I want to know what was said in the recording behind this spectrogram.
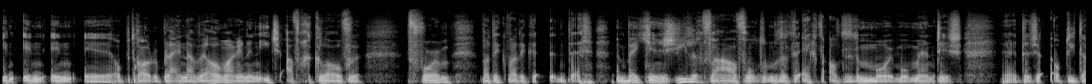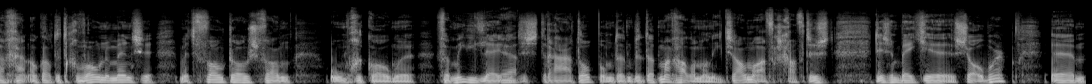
In, in, in, uh, op het Rode Plein nou wel, maar in een iets afgekloven vorm. Wat ik, wat ik een beetje een zielig verhaal vond, omdat het echt altijd een mooi moment is. Dus op die dag gaan ook altijd gewone mensen met foto's van omgekomen familieleden ja. de straat op. Omdat, dat mag allemaal niet. Het is allemaal afgeschaft. Dus het is een beetje sober. Um,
